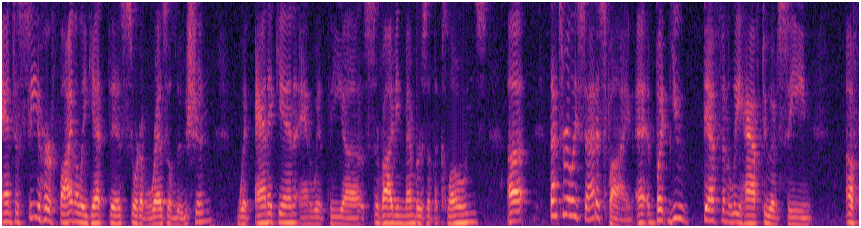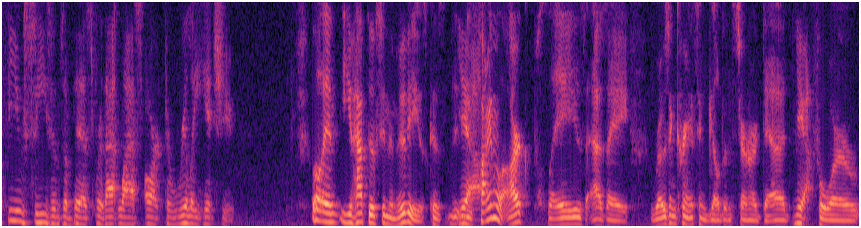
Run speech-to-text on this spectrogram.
And to see her finally get this sort of resolution with Anakin and with the uh, surviving members of the clones, uh, that's really satisfying. Uh, but you definitely have to have seen a few seasons of this for that last arc to really hit you. Well, and you have to have seen the movies because the, Yeah. the final arc plays as a Rosencrantz and Guildenstern are dead Yeah. for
